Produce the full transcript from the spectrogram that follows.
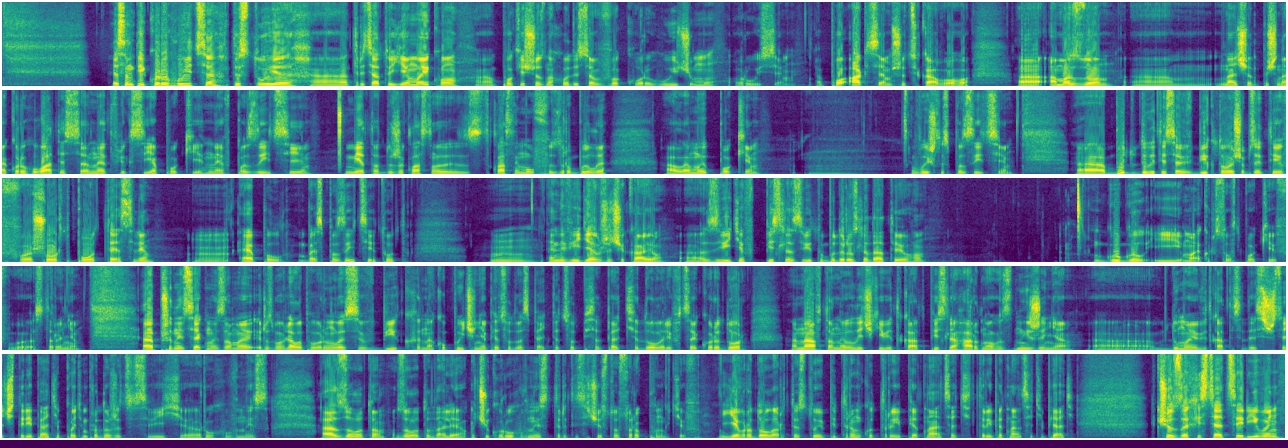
S&P коригується, тестує е, 30-ту ємейку, поки що знаходиться в коригуючому русі. По акціям, що цікавого, Amazon наче починає коригуватися, Netflix я поки не в позиції. Мета дуже класно, класний мув зробили, але ми поки вийшли з позиції. Буду дивитися в бік того, щоб зайти в шорт по Теслі. Apple без позиції тут. Nvidia вже чекаю звітів. Після звіту буду розглядати його. Google і Microsoft поки в стороні. Е, Пшениця, як ми з вами розмовляли, повернулася в бік накопичення 525-555 доларів. Це коридор. Нафта невеличкий відкат після гарного зниження. е, Думаю, відкатиться десь 64,5 і потім продовжиться свій е, рух вниз. Золото, золото далі очікує рух вниз 3140 пунктів. Євро-долар тестує підтримку 3,15, 3,15,5. Якщо захистять цей рівень,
